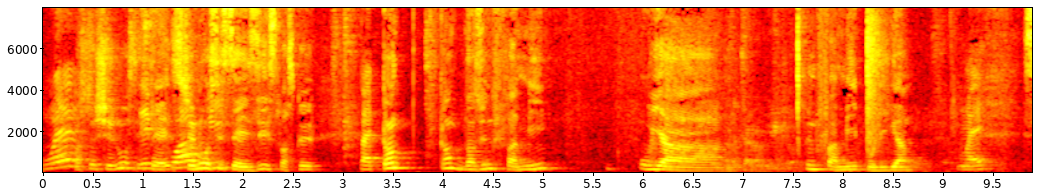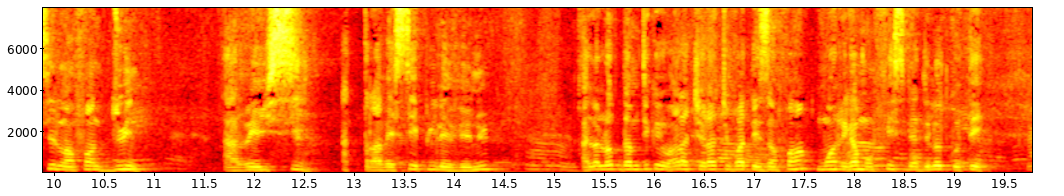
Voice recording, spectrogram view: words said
Ouais. Parce que chez nous aussi, Des c'est- fois, chez nous oui. aussi ça existe. Parce que quand, quand dans une famille où il y a une famille polygame, Ouais. si l'enfant d'une a réussi à traverser puis il est venu, Ah. alors l'autre dame dit que voilà, tu là, tu vois tes enfants, moi regarde mon fils, il est de l'autre côté. Ah.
